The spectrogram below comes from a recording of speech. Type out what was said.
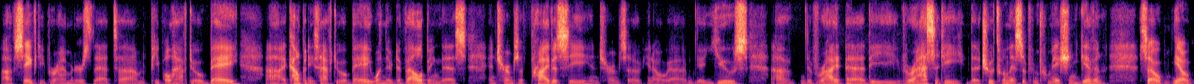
of safety parameters that um, people have to obey, uh, companies have to obey when they're developing this in terms of privacy, in terms of you know uh, use, uh, the, uh, the veracity, the truthfulness of information given. So you know,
